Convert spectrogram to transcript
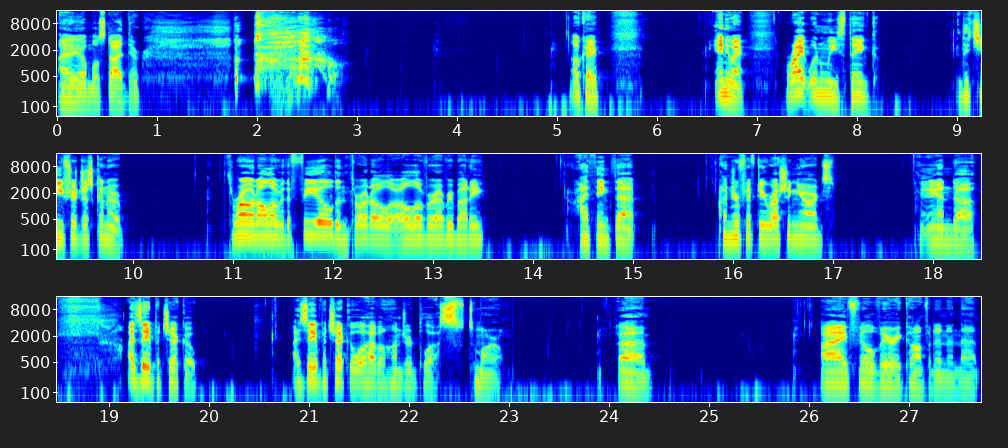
I almost died there. okay. Anyway, right when we think the Chiefs are just gonna throw it all over the field and throw it all, all over everybody, I think that 150 rushing yards and uh, Isaiah Pacheco. Isaiah Pacheco will have 100 plus tomorrow. Um, I feel very confident in that.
